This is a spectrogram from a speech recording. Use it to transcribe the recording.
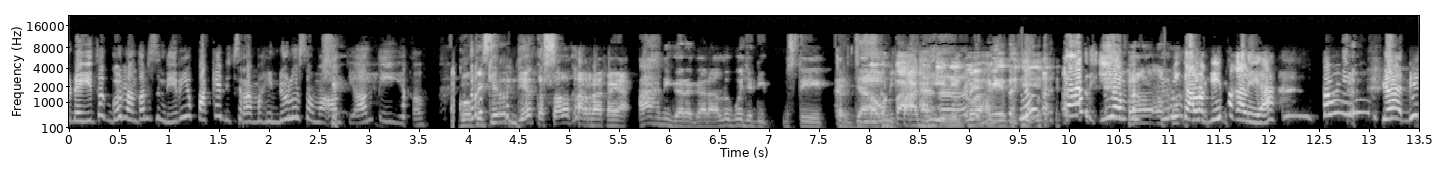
udah gitu gue nonton sendiri pakai diceramahin dulu sama onti-onti gitu. Gue pikir dia kesel karena kayak ah nih gara-gara lu gue jadi mesti kerja Bangun lebih pagi pagi nih nih gua gitu. kan iya mending kalau gitu kali ya. Tapi enggak dia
